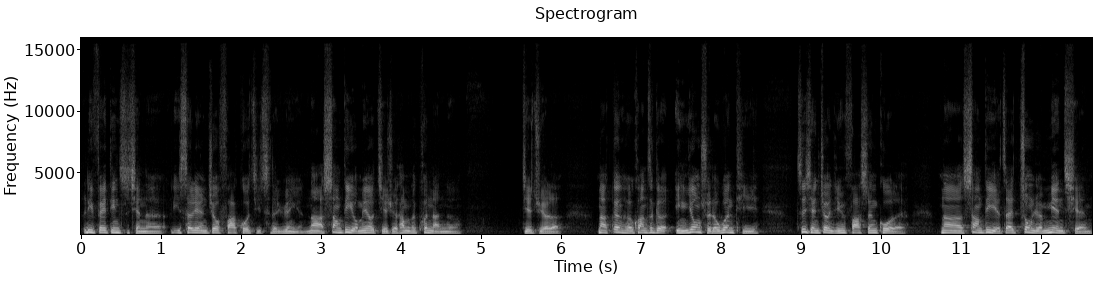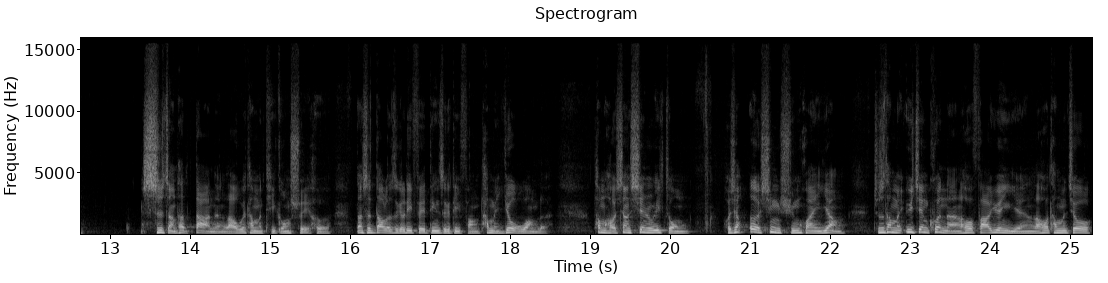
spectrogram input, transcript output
利非丁之前呢，以色列人就发过几次的怨言。那上帝有没有解决他们的困难呢？解决了。那更何况这个饮用水的问题，之前就已经发生过了。那上帝也在众人面前。施展他的大能，然后为他们提供水喝。但是到了这个利菲丁这个地方，他们又忘了，他们好像陷入一种好像恶性循环一样，就是他们遇见困难，然后发怨言，然后他们就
